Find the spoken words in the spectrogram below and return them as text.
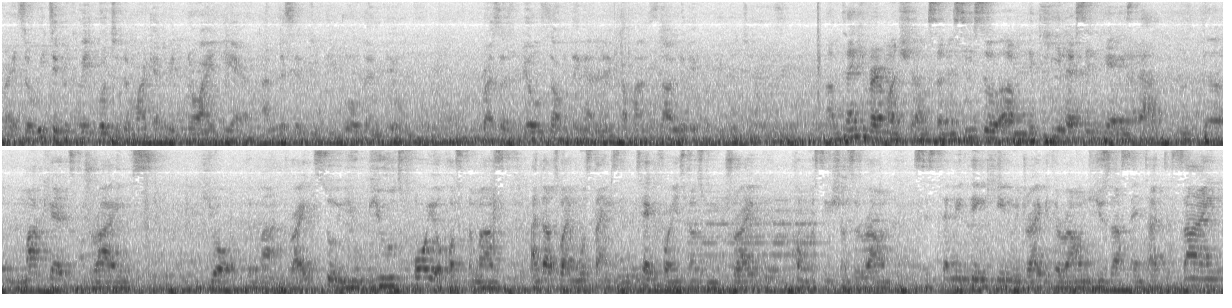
Right? So we typically go to the market with no idea and listen to people, then build. Versus build something and then come and start looking for people to use. Um, thank you very much, um, Sanusi. So um, the key lesson here is that the market drives your demand, right? So you build for your customers, and that's why most times in tech, for instance, we drive conversations around systemic thinking, we drive it around user-centered design.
